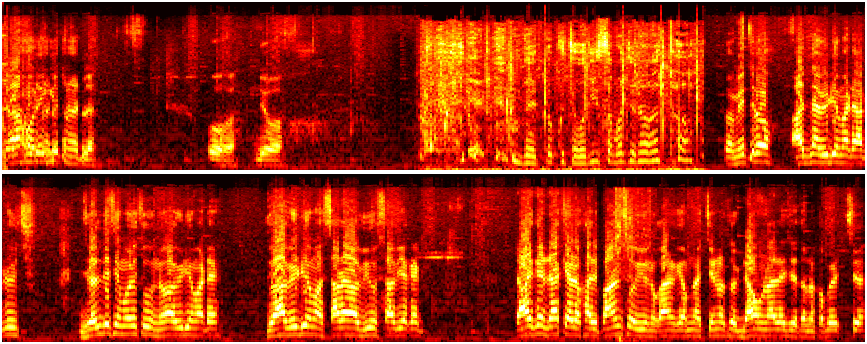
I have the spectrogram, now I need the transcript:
ચા ખોરી ગયો તો ને એટલે ઓહો જો मैं तो कुछ और ही समझ रहा था તો મિત્રો આજના વિડીયો માટે આટલું જ જલ્દીથી મળીશું નવા વિડીયો માટે જો આ વિડીયોમાં સારા વ્યૂઝ આવ્યા કંઈક ટાર્ગેટ રાખ્યા તો ખાલી પાંચસો વ્યૂનો કારણ કે હમણાં ચેનલ થોડી ડાઉન હાલે છે તમને ખબર જ છે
